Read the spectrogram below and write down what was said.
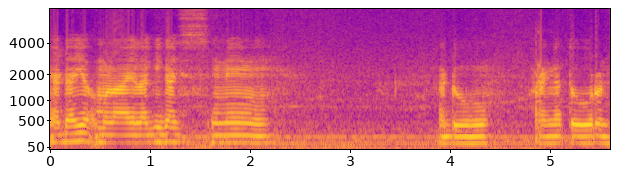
Ya udah yuk mulai lagi guys ini aduh ranknya turun.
